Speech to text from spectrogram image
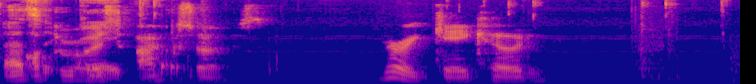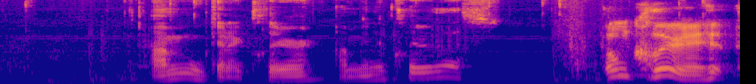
That's a gay code. access. You're a gay code. I'm gonna clear. I'm gonna clear this. Don't clear it.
